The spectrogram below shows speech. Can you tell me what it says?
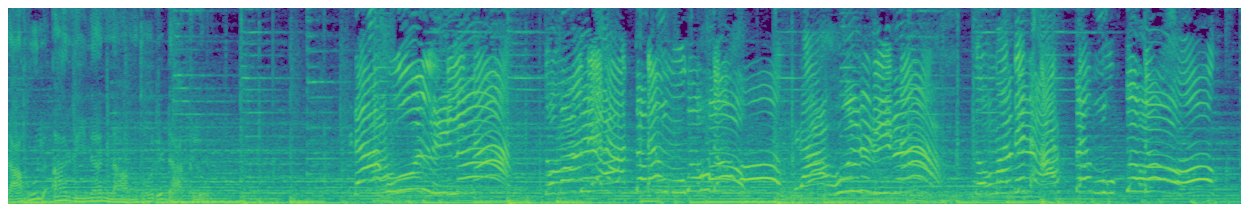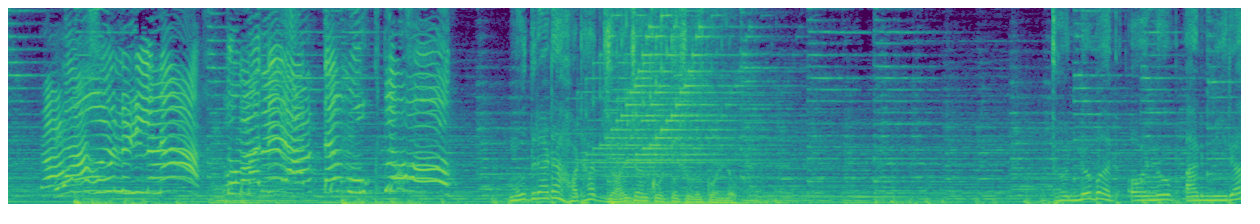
রাহুল আর রিনার নাম ধরে ডাকলো। মুদ্রাটা হঠাৎ জলজল করতে শুরু করল। ধন্যবাদ অর্ণব আর মীরা।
